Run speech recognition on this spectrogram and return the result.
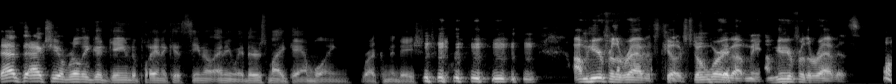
that's actually a really good game to play in a casino. Anyway, there's my gambling recommendation. I'm here for the rabbits, coach. Don't worry about me. I'm here for the rabbits.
